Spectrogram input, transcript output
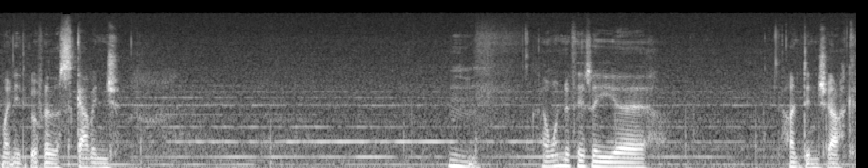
Might need to go for another scavenge. Hmm. I wonder if there's a uh, hunting shack.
